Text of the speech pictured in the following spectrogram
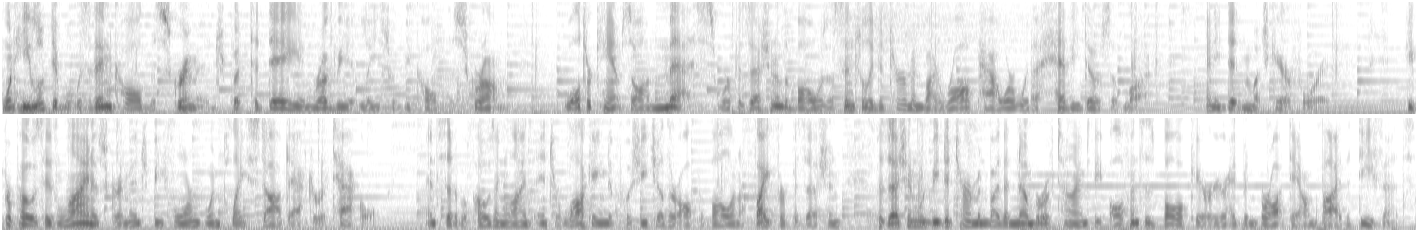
When he looked at what was then called the scrimmage, but today in rugby at least would be called the scrum, Walter Camp saw a mess where possession of the ball was essentially determined by raw power with a heavy dose of luck, and he didn't much care for it. He proposed his line of scrimmage be formed when play stopped after a tackle. Instead of opposing lines interlocking to push each other off the ball in a fight for possession, possession would be determined by the number of times the offense's ball carrier had been brought down by the defense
